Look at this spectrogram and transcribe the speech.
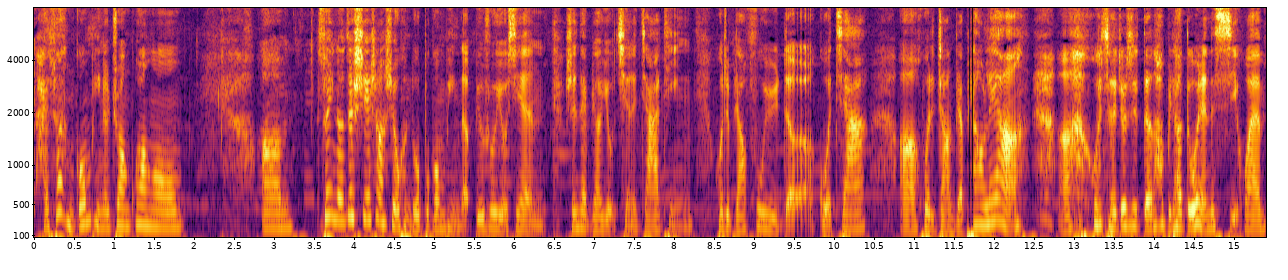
还算很公平的状况哦。嗯，所以呢，这世界上是有很多不公平的，比如说有些人生在比较有钱的家庭，或者比较富裕的国家。呃，或者长得比较漂亮，呃，或者就是得到比较多人的喜欢，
